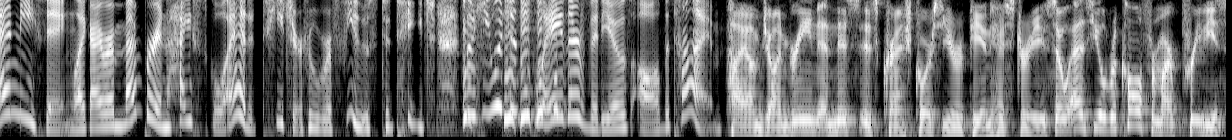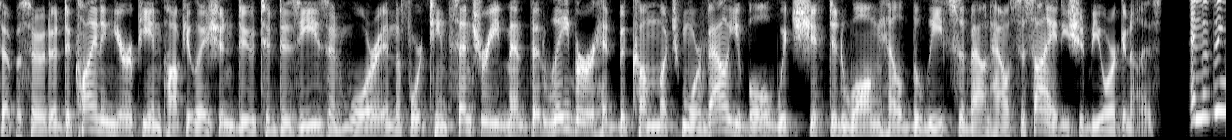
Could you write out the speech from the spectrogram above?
anything. Like, I remember in high school, I had a teacher who refused to teach, so he would just play their videos all the time. Hi, I'm John Green, and this is Crash Course European History. So, as you'll recall from our previous episode, a declining European population due to disease and war in the 14th century meant that labor had become much more valuable, which shifted long held beliefs about how society should be organized. And the thing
